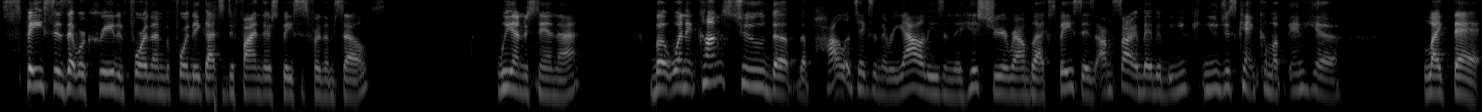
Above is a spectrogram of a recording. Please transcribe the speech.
spaces that were created for them before they got to define their spaces for themselves. We understand that. But when it comes to the the politics and the realities and the history around black spaces, I'm sorry baby, but you you just can't come up in here like that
